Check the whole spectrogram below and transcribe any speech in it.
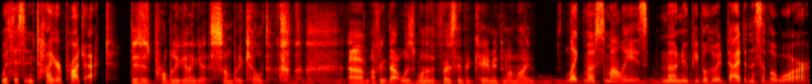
with this entire project. This is probably going to get somebody killed. um, I think that was one of the first things that came into my mind. Like most Somalis, Mo knew people who had died in the civil war.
